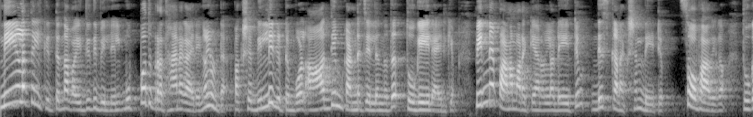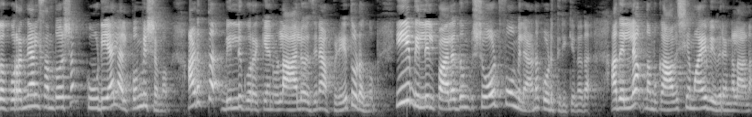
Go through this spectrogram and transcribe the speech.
നീളത്തിൽ കിട്ടുന്ന വൈദ്യുതി ബില്ലിൽ മുപ്പത് പ്രധാന കാര്യങ്ങളുണ്ട്. പക്ഷെ ബില്ല് കിട്ടുമ്പോൾ ആദ്യം കണ്ണു ചെല്ലുന്നത് തുകയിലായിരിക്കും. പിന്നെ പണം അടയ്ക്കാനുള്ള ഡേറ്റും ഡിസ്കണക്ഷൻ ഡേറ്റും സ്വാഭാവികം. തുക കുറഞ്ഞാൽ സന്തോഷം കൂടിയാൽ അല്പം വിഷമം. അടുത്ത ബില്ല് കുറയ്ക്കാനുള്ള ആലോചന അപ്പോഴേ തുടങ്ങും. ഈ ബില്ലിൽ പലതും ഷോർട്ട് ഫോമിലാണ് കൊടുത്തിരിക്കുന്നത്. അതെല്ലാം നമുക്ക് ആവശ്യമായ വിവരങ്ങളാണ്.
